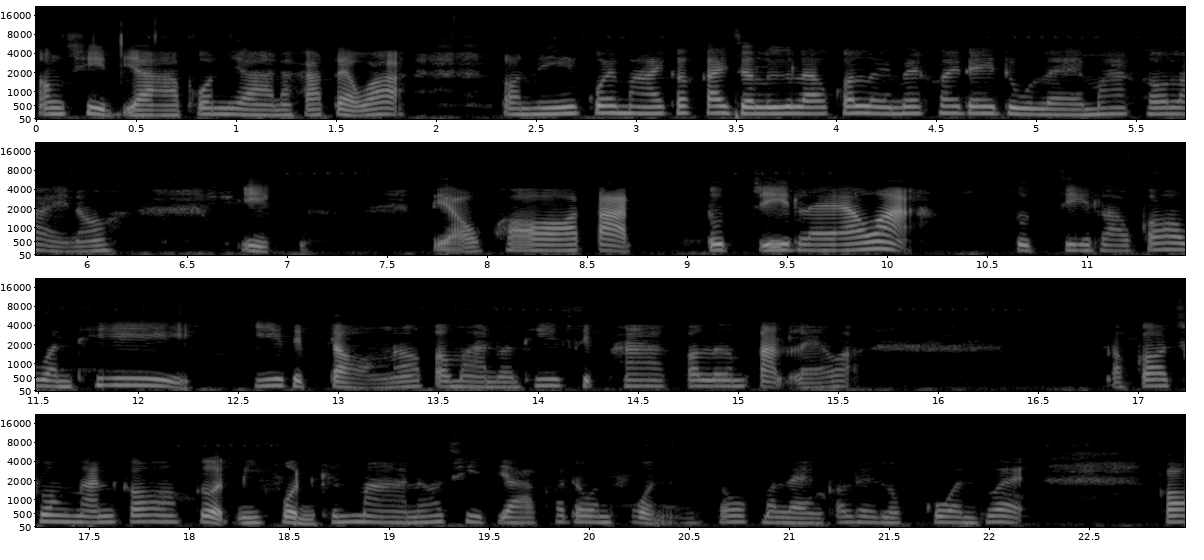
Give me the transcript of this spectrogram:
ต้องฉีดยาพ่นยานะคะ แต่ว่าตอนนี้กล้วยไม้ก็ใกล้จะรื้อแล้วก็เลยไม่ค่อยได้ดูแลมากเท่าไหร่เนาะอีก เดี๋ยวพอตัดตุดจีนแล้วอะ่ะ ตุดจีนเราก็วันที่ยี่สิบสองเนาะประมาณวันที่สิบห้าก็เริ่มตัดแล้วอะ่ะ แล้วก็ช่วงนั้นก็เกิดมีฝนขึ้นมาเนาะฉีดยาก็โดนฝนโรคแมลงก็เลยรบกวนด้วย ก็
